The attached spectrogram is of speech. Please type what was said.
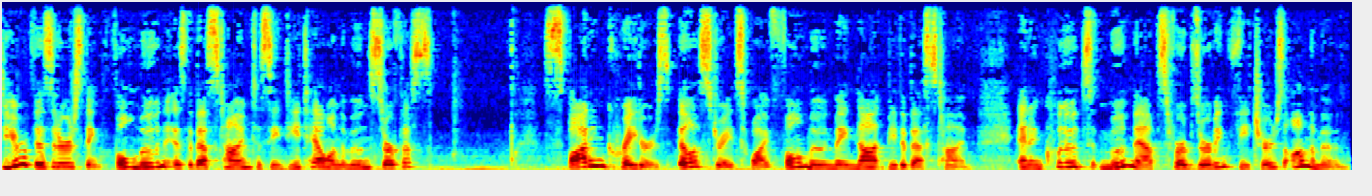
Do your visitors think full moon is the best time to see detail on the moon's surface? Spotting craters illustrates why full moon may not be the best time and includes moon maps for observing features on the moon.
